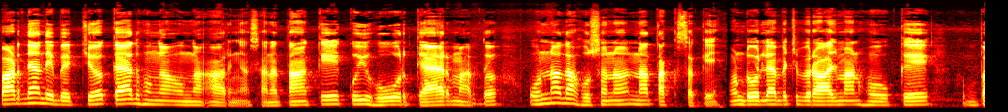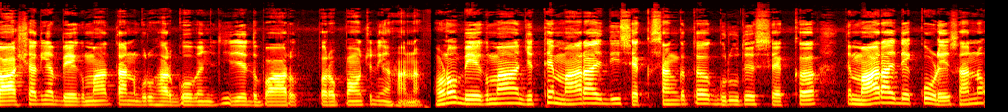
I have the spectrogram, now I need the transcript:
ਪਰਦਿਆਂ ਦੇ ਵਿੱਚ ਕੈਦ ਹੋਈਆਂ ਹੋਈਆਂ ਆ ਰਹੀਆਂ ਸਨ, ਤਾਂ ਕਿ ਕੋਈ ਹੋਰ ਗੈਰ ਮਰਦ ਉਹਨਾਂ ਦਾ ਹੁਸਨ ਨਾ ਤੱਕ ਸਕੇ। ਹੁਣ ਡੋਲਿਆਂ ਵਿੱਚ ਵਿਰਾਜਮਾਨ ਹੋ ਕੇ ਬਾਦਸ਼ਾਹ ਦੀਆਂ ਬੇਗਮਾਂ ਧੰਨ ਗੁਰੂ ਹਰਗੋਬਿੰਦ ਜੀ ਦੇ ਦਰਬਾਰ ਉੱਪਰ ਪਹੁੰਚਦੀਆਂ ਹਨ। ਹੁਣ ਉਹ ਬੇਗਮਾਂ ਜਿੱਥੇ ਮਹਾਰਾਜ ਦੀ ਸਿੱਖ ਸੰਗਤ, ਗੁਰੂ ਦੇ ਸਿੱਖ ਤੇ ਮਹਾਰਾਜ ਦੇ ਘੋੜੇ ਸਨ,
